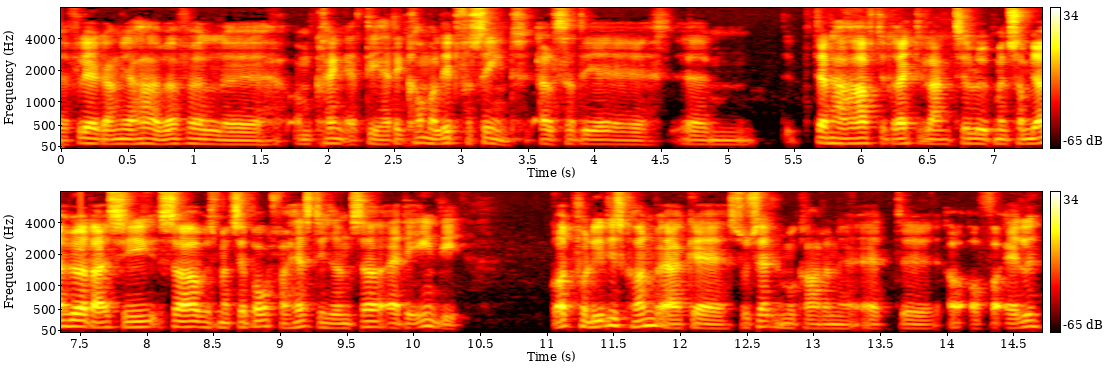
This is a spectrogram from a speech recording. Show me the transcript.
øh, flere gange, jeg har i hvert fald øh, omkring, at det her det kommer lidt for sent. Altså det, øh, den har haft et rigtig langt tilløb, men som jeg hører dig sige, så hvis man ser bort fra hastigheden, så er det egentlig godt politisk håndværk af Socialdemokraterne at, øh, at, at få alle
